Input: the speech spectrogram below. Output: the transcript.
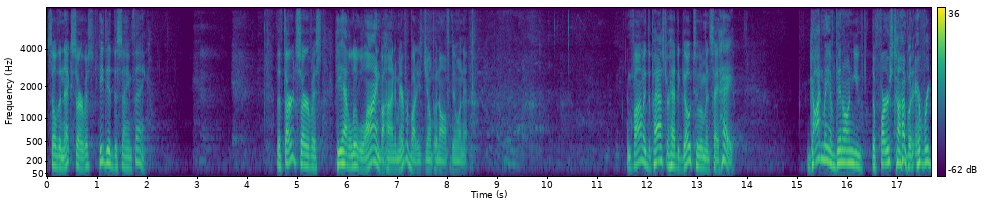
So the next service, he did the same thing. The third service, he had a little line behind him. Everybody's jumping off doing it. And finally, the pastor had to go to him and say, Hey, God may have been on you the first time, but every,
